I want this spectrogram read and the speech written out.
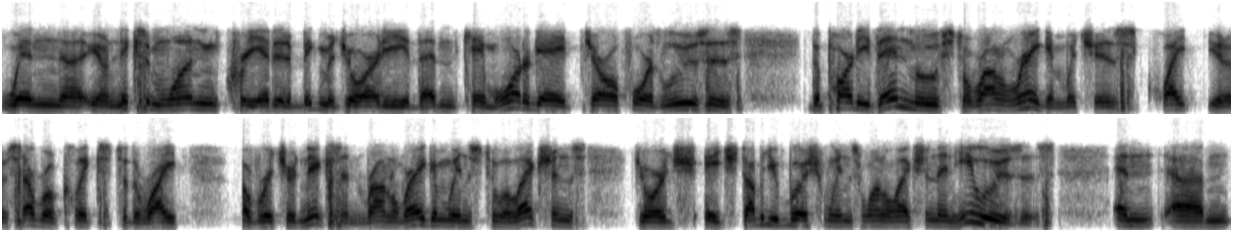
when uh, you know Nixon won, created a big majority, then came Watergate, Gerald Ford loses. The party then moves to Ronald Reagan, which is quite you know several clicks to the right of Richard Nixon. Ronald Reagan wins two elections. George H.W. Bush wins one election, then he loses. And um,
